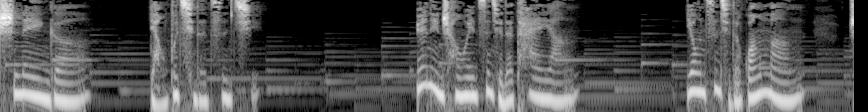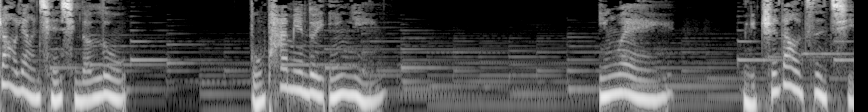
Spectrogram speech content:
是那个养不起的自己。愿你成为自己的太阳，用自己的光芒照亮前行的路，不怕面对阴影，因为你知道自己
